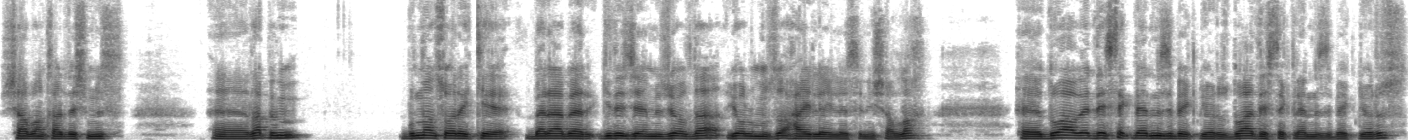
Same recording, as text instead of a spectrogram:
Şaban kardeşimiz, e, Rabbim bundan sonraki beraber gideceğimiz yolda yolumuzu hayırlı eylesin inşallah. E, dua ve desteklerinizi bekliyoruz. Dua desteklerinizi bekliyoruz.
